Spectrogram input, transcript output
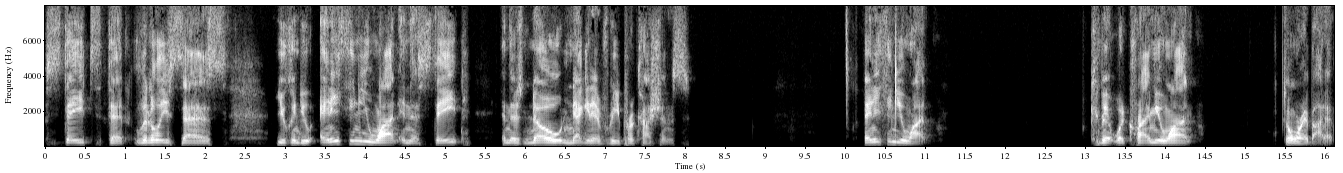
state that literally says you can do anything you want in this state and there's no negative repercussions. Anything you want. Commit what crime you want. Don't worry about it.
